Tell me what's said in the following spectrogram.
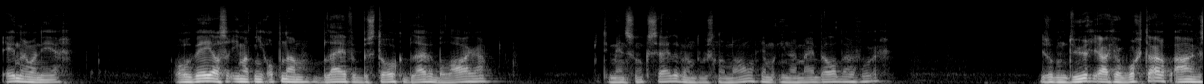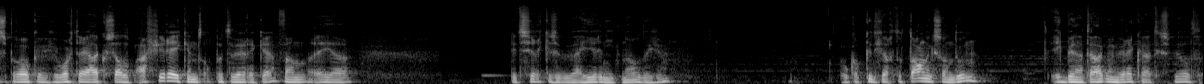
Eender wanneer. Oh wee, als er iemand niet opnam, blijven bestoken, blijven belagen. Die mensen ook zeiden van, doe eens normaal, je moet niet naar mij bellen daarvoor. Dus op een duur, ja, je wordt daarop aangesproken, je wordt daar eigenlijk zelfs op afgerekend op het werk. Van, uh, dit circus hebben wij hier niet nodig. Hè. Ook al kun je er totaal niks aan doen. Ik ben uiteindelijk mijn werk uitgespeeld.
